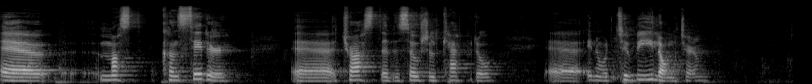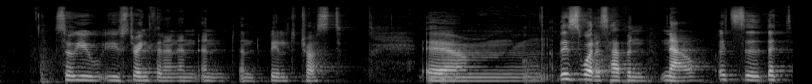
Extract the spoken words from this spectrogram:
uh, must consider uh, trust and the social capital uh, in order to be long term. So you, you strengthen and, and, and build trust. Um, this is what has happened now. It's uh, that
